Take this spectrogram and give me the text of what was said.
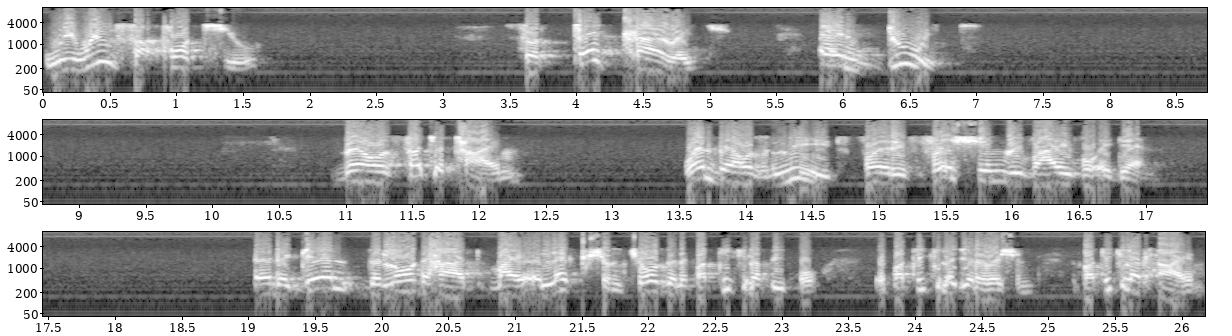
We will support you so take courage and do it. There was such a time when there was need for a refreshing revival again. And again, the Lord had, by election, chosen a particular people, a particular generation, a particular time,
